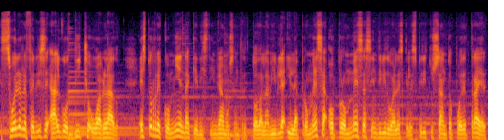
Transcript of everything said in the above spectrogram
suele referirse a algo dicho o hablado. Esto recomienda que distingamos entre toda la Biblia y la promesa o promesas individuales que el Espíritu Santo puede traer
